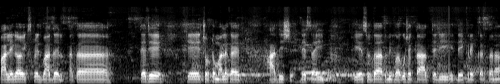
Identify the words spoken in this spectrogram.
पालेगाव एक्सप्रेस बादल आता त्याचे जे छोटं मालक आहेत आदिश देसाई हे सुद्धा तुम्ही बघू शकता आज त्याची देखरेख करताना.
